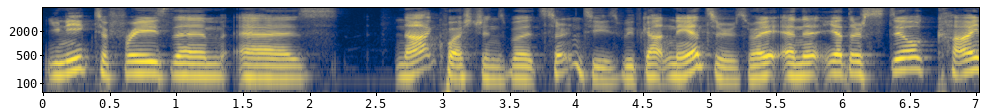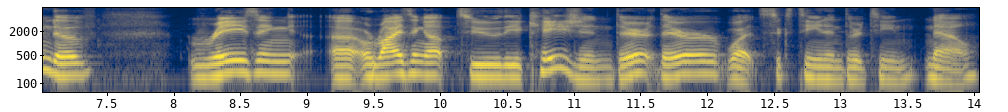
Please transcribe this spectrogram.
unique to phrase them as not questions but certainties. We've gotten answers, right? And yet they're still kind of raising uh, or rising up to the occasion. They're they're what 16 and 13 now.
